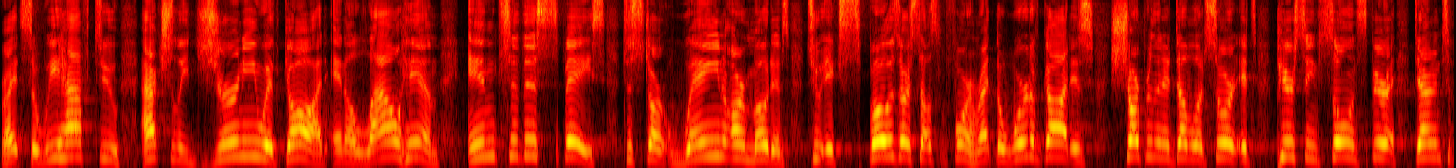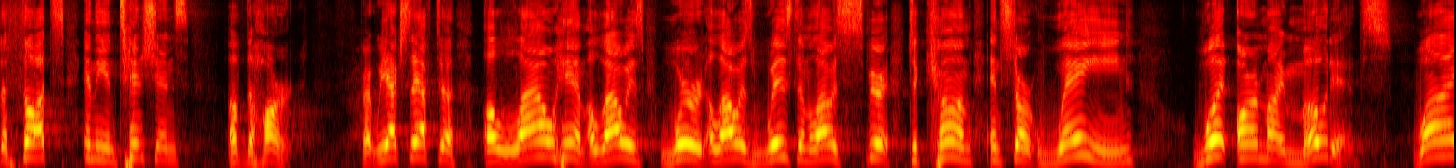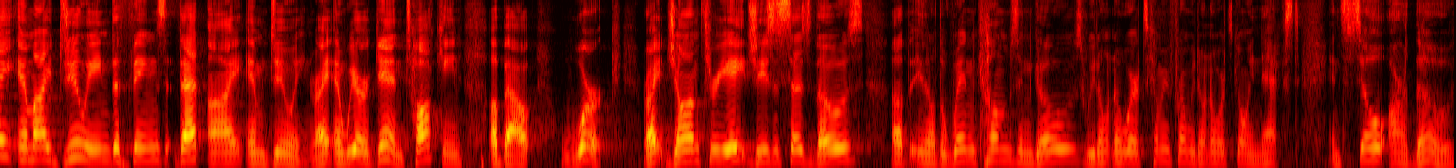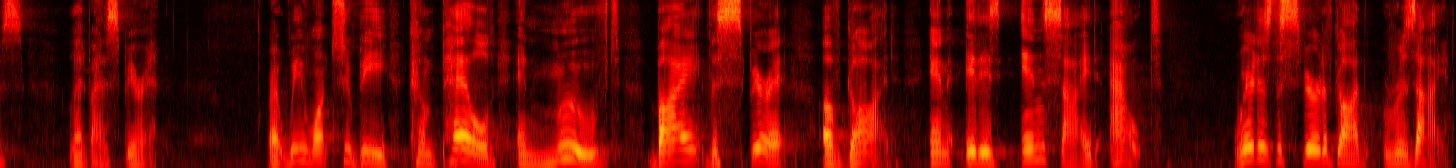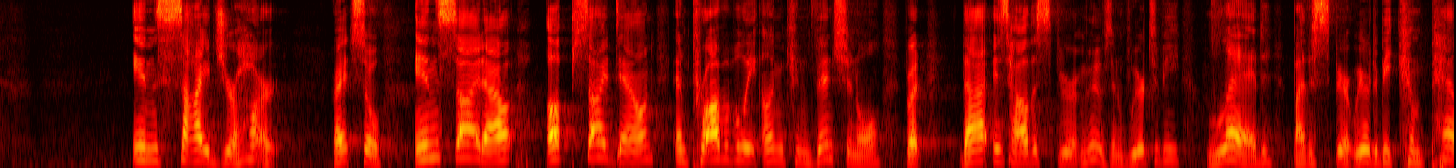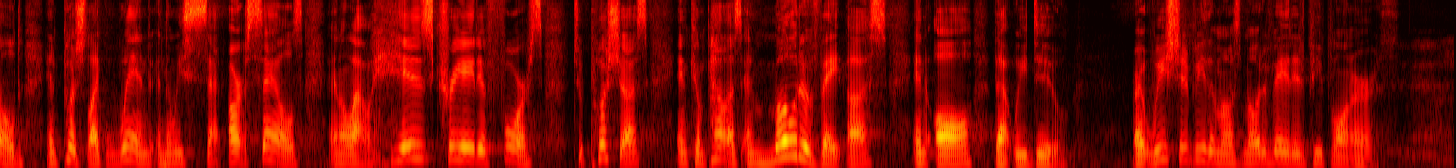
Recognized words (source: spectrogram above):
Right? So we have to actually journey with God and allow Him into this space to start weighing our motives, to expose ourselves before Him, right? The Word of God is sharper than a double edged sword, it's piercing soul and spirit down into the thoughts and the intentions of the heart. Right? We actually have to allow Him, allow His Word, allow His wisdom, allow His Spirit to come and start weighing what are my motives? Why am I doing the things that I am doing, right? And we are again talking about work, right? John 3 8, Jesus says, Those, uh, you know, the wind comes and goes. We don't know where it's coming from. We don't know where it's going next. And so are those led by the Spirit, right? We want to be compelled and moved by the Spirit of God. And it is inside out. Where does the Spirit of God reside? Inside your heart, right? So, inside out, upside down, and probably unconventional, but that is how the Spirit moves. And we're to be led by the Spirit. We are to be compelled and pushed like wind, and then we set our sails and allow His creative force to push us and compel us and motivate us in all that we do right? We should be the most motivated people on earth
